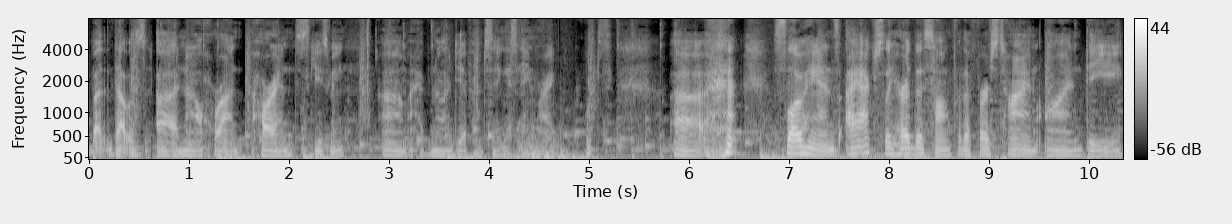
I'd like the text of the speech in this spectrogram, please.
but that was uh, Niall Horan, Horan, excuse me. Um, I have no idea if I'm saying his name right. Whoops. Uh, Slow Hands. I actually heard this song for the first time on the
